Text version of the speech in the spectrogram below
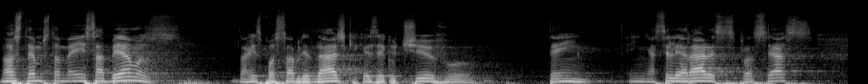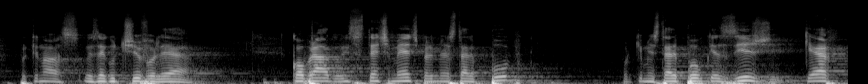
Nós temos também, sabemos da responsabilidade que o executivo tem em acelerar esses processos, porque nós, o executivo ele é cobrado insistentemente pelo Ministério Público, porque o Ministério Público exige, quer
